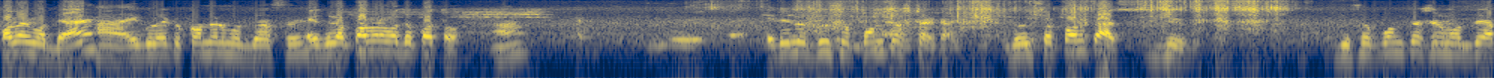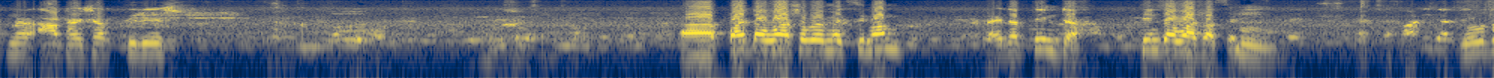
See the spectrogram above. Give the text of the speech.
কমের মধ্যে হ্যাঁ? হ্যাঁ এগুলো একটু কমের মধ্যে আছে। এগুলো কমের মধ্যে কত? হ্যাঁ। এটা হলো দুশো পঞ্চাশ টাকা। দুইশো পঞ্চাশ? জি। দুশো পঞ্চাশের মধ্যে আপনার আঠাশ আটত্রিশ। কয়টা ওয়াশ হবে ম্যাক্সিমাম এটা তিনটা। তিনটা ওয়াশ আছে? হুম। মূলত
